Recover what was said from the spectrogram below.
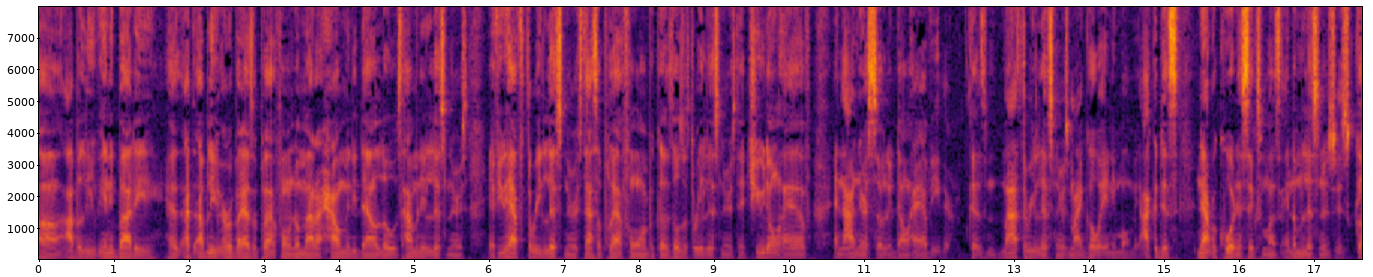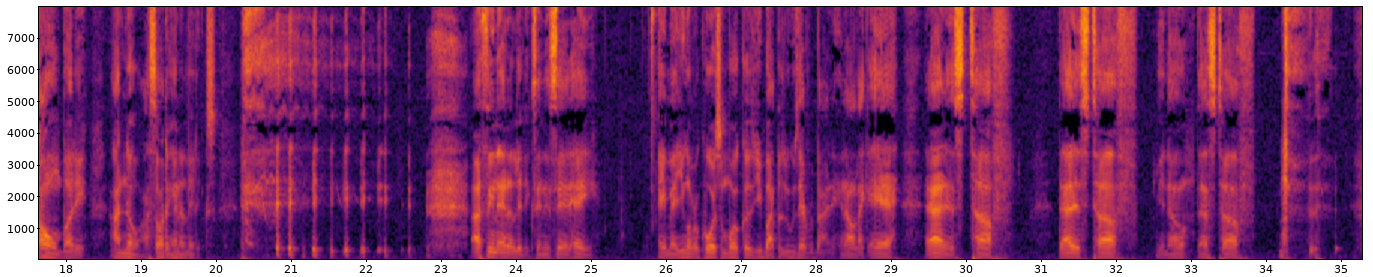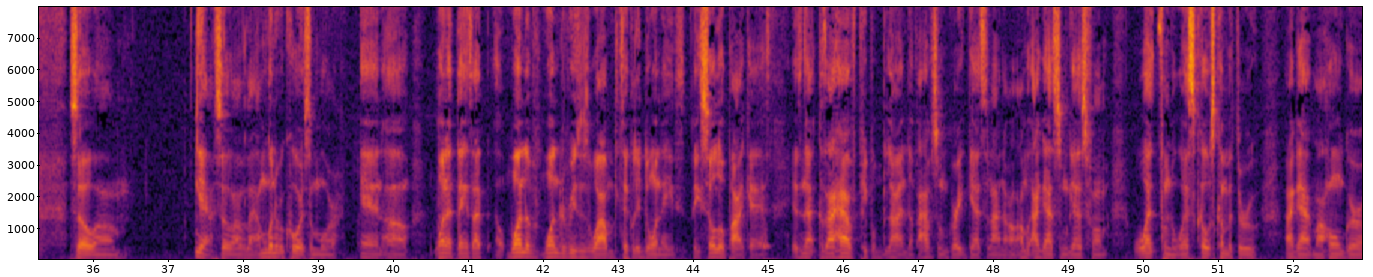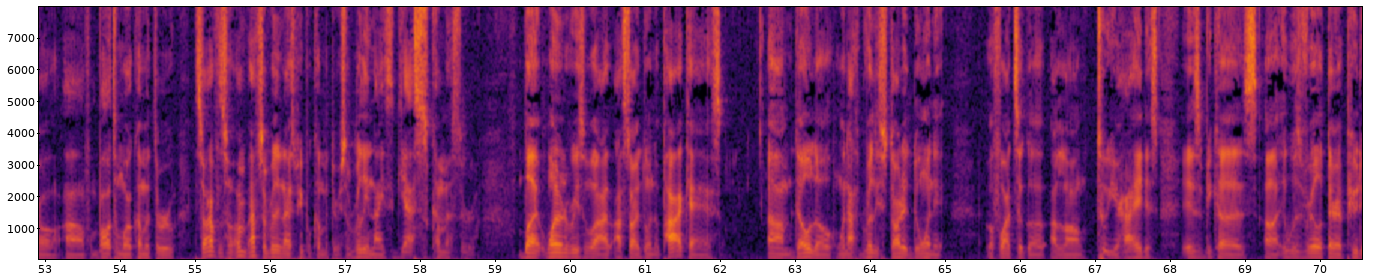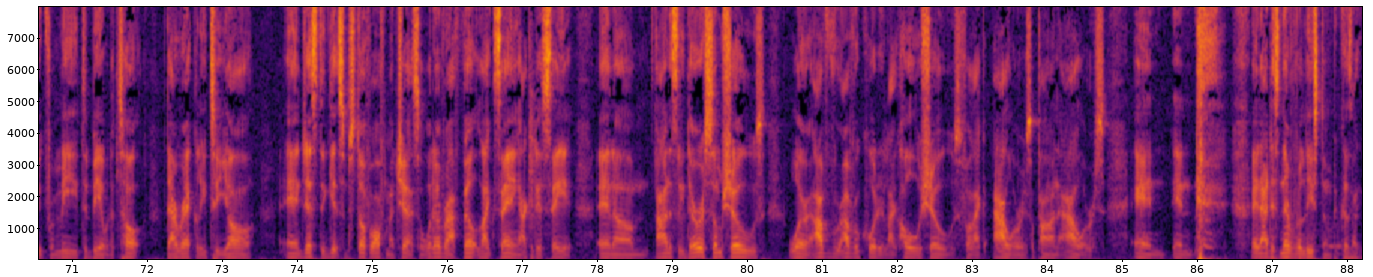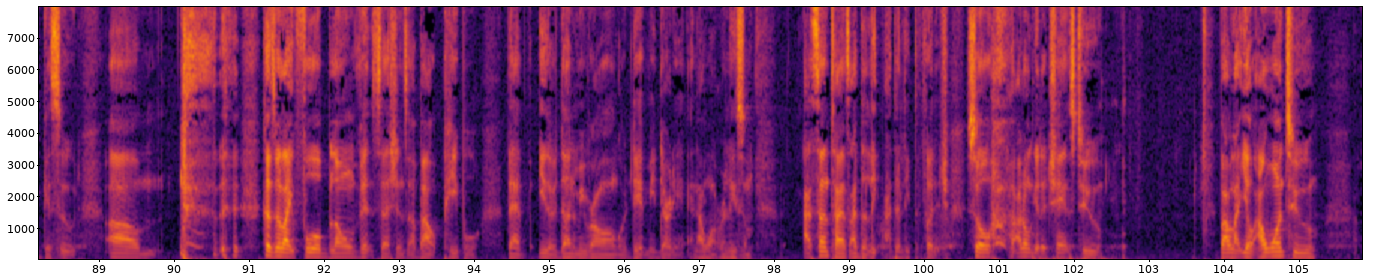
Uh, I believe anybody has. I, I, believe everybody has a platform, no matter how many downloads, how many listeners. If you have three listeners, that's a platform because those are three listeners that you don't have, and I necessarily don't have either. Because my three listeners might go at any moment. I could just not record in six months, and them listeners is gone, buddy. I know. I saw the analytics. I seen the analytics, and it said, "Hey, hey man, you gonna record some more because you about to lose everybody." And I was like, "Eh." That is tough. That is tough. You know, that's tough. so, um, yeah. So I was like, I'm going to record some more. And uh, one of the things I, one of one of the reasons why I'm particularly doing a, a solo podcast is not because I have people lined up. I have some great guests lined up. I, I got some guests from what from the West Coast coming through. I got my homegirl uh, from Baltimore coming through. So I have, some, I have some really nice people coming through. Some really nice guests coming through. But one of the reasons why I, started doing the podcast, um, Dolo, when I really started doing it before I took a, a long two year hiatus, is because uh, it was real therapeutic for me to be able to talk directly to y'all and just to get some stuff off my chest or whatever I felt like saying, I could just say it. And um, honestly, there are some shows where I've I've recorded like whole shows for like hours upon hours, and and and I just never released them because I could get sued um because they're like full blown vent sessions about people that either done me wrong or did me dirty and I won't release them. I sometimes I delete I delete the footage. So I don't get a chance to but I'm like, yo, I want to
